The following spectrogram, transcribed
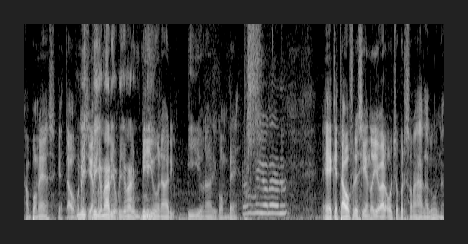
japonés que está ofreciendo... Billonario, billonario. Billonario, billonario con B. Eh, que está ofreciendo llevar ocho personas a la luna.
